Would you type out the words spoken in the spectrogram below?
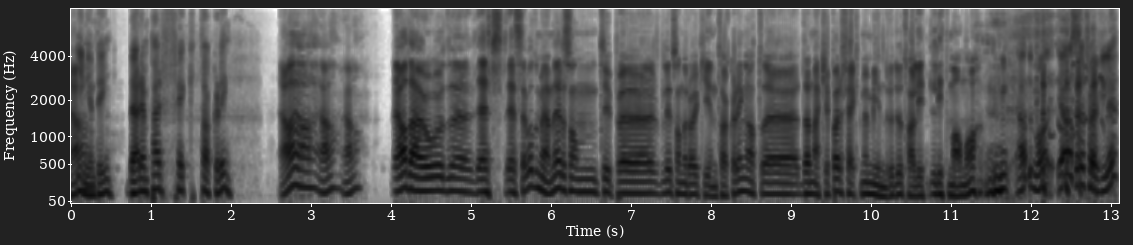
ja. ingenting. Det er en perfekt takling. Ja, ja, ja. ja. Ja, det er jo det, jeg, jeg ser hva du mener. Sånn type Litt sånn Roy Keane-takling. At uh, den er ikke perfekt med mindre du tar litt, litt mann òg. Ja, ja, selvfølgelig.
